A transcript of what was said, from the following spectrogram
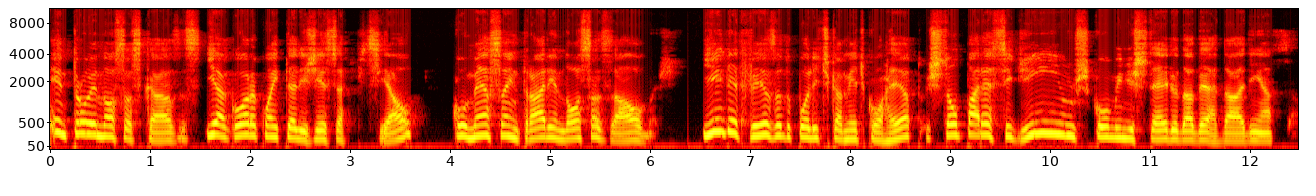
entrou em nossas casas e agora, com a inteligência artificial, começa a entrar em nossas almas. E em defesa do politicamente correto, estão parecidinhos com o Ministério da Verdade em ação.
